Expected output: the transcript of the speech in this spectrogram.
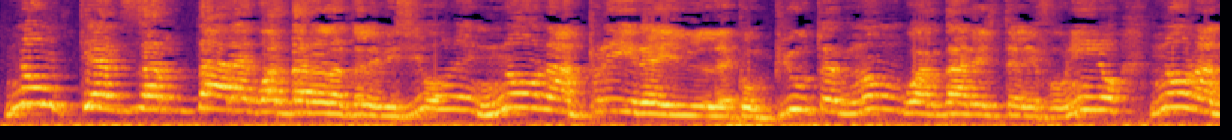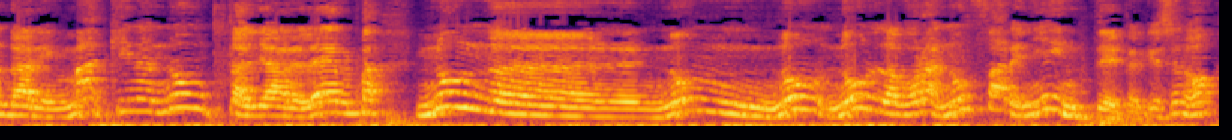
non ti azzardare a guardare la televisione, non aprire il computer, non guardare il telefonino, non andare in macchina, non tagliare l'erba, non, eh, non, non, non lavorare, non fare niente perché sennò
